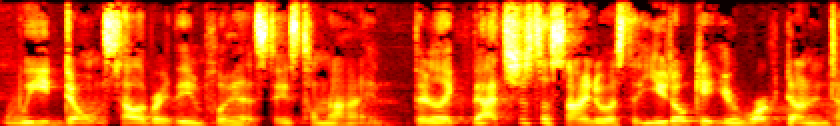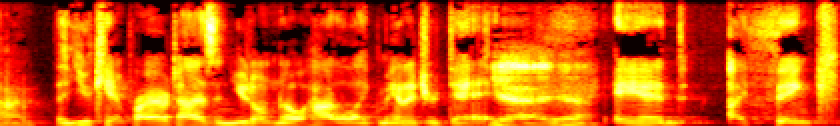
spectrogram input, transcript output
"We don't celebrate the employee that stays till nine. They're like, "That's just a sign to us that you don't get your work done in time, that you can't prioritize, and you don't know how to like manage your day." Yeah, yeah. And I think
